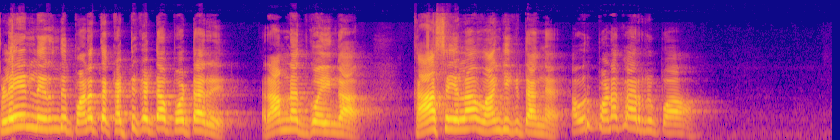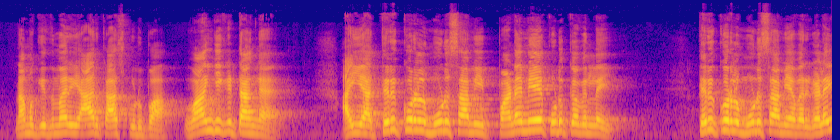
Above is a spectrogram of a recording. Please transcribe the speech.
பிளேன்ல இருந்து பணத்தை கட்டுக்கட்டாக போட்டார் ராம்நாத் கோயங்கா. காசையெல்லாம் வாங்கிக்கிட்டாங்க. அவர் பணக்காரருப்பா. நமக்கு இது மாதிரி யார் காசு கொடுப்பா? வாங்கிக்கிட்டாங்க. ஐயா திருக்குறள் மூணுசாமி பணமே கொடுக்கவில்லை. திருக்குறள் மூணுசாமி அவர்களை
